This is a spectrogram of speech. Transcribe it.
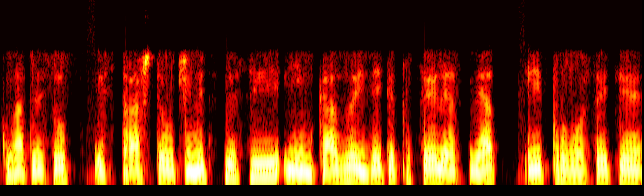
когато Исус изпраща учениците си и им казва, идете по целия свят и прогласете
